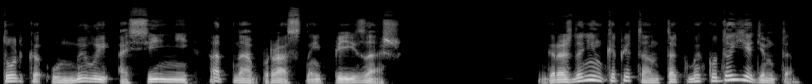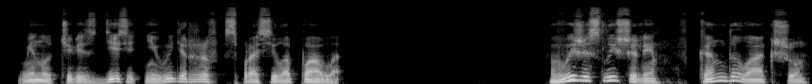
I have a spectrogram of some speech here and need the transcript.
только унылый осенний однообразный пейзаж. «Гражданин капитан, так мы куда едем-то?» Минут через десять, не выдержав, спросила Павла. «Вы же слышали, в Кандалакшу»,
